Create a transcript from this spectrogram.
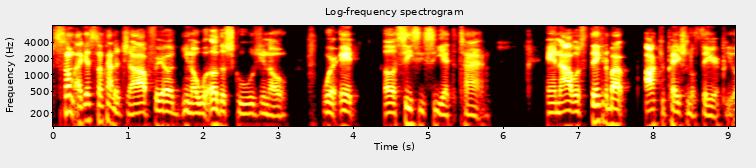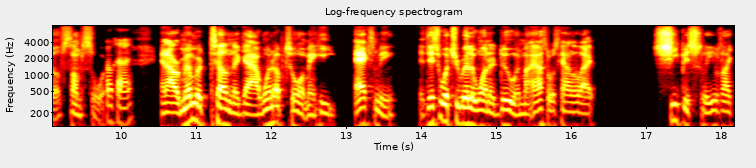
some, I guess, some kind of job fair, you know, with other schools, you know, were at uh, CCC at the time. And I was thinking about occupational therapy of some sort. Okay. And I remember telling the guy, I went up to him and he asked me, Is this what you really want to do? And my answer was kind of like, sheepishly. He was like,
